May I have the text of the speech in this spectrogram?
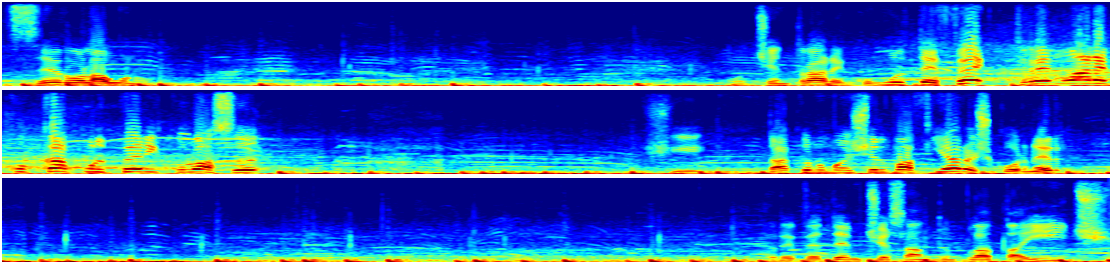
0 la 1. O centrare cu mult efect, reluare cu capul periculoasă. Și dacă nu mă înșel va fi iarăși corner. Revedem ce s-a întâmplat aici.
